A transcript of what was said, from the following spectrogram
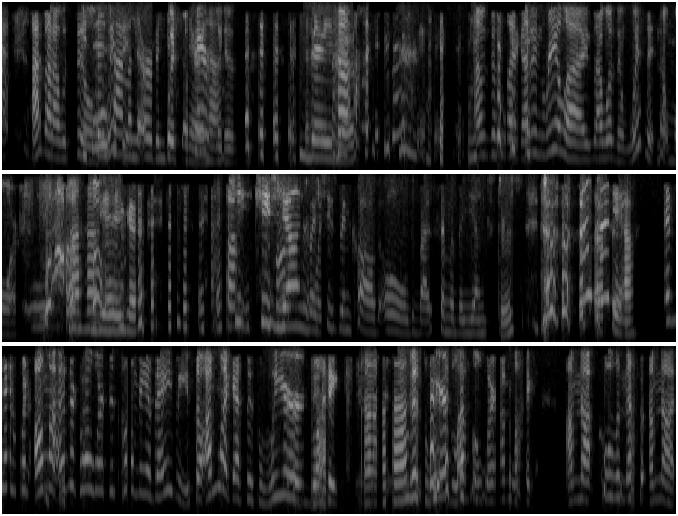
I thought I was still spend with time it, on the Urban which Dictionary, apparently huh? is. There you go. I was just like, I didn't realize I wasn't with it no more. Uh-huh. There you go. Um, She, she's young, but she's been called old by some of the youngsters. Yeah. And then when all my other coworkers call me a baby, so I'm like at this weird like uh-huh. this weird level where I'm like I'm not cool enough. I'm not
